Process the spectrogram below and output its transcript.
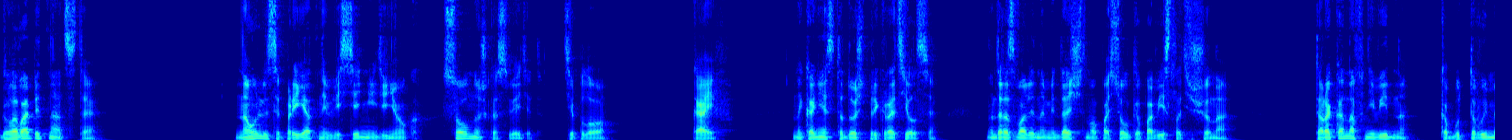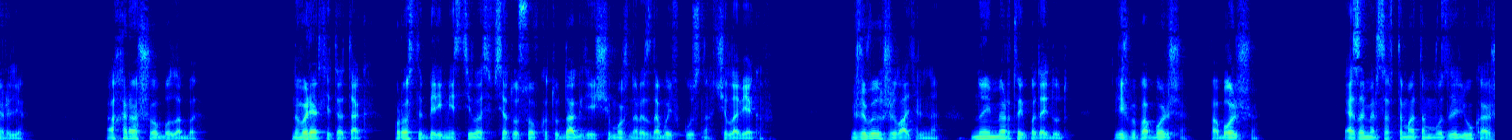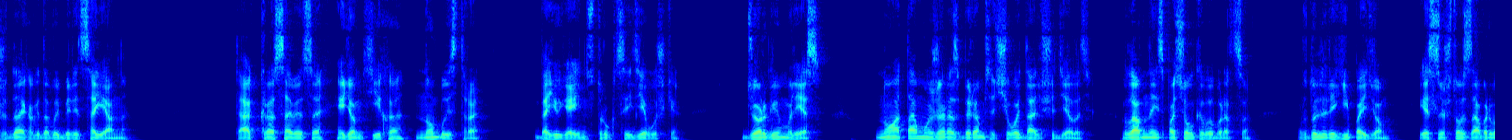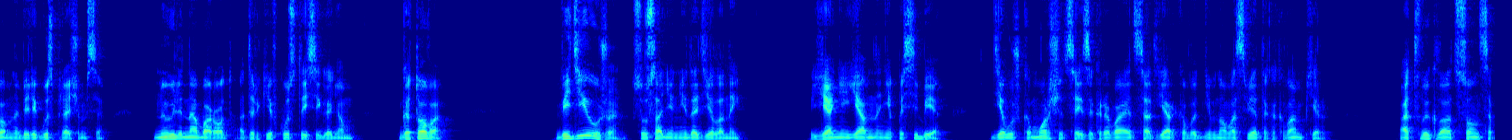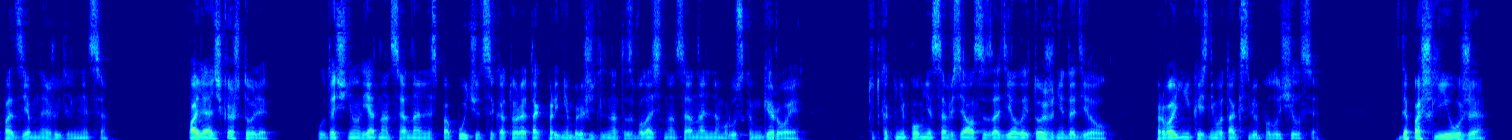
Глава 15. На улице приятный весенний денек. Солнышко светит. Тепло. Кайф. Наконец-то дождь прекратился. Над развалинами дачного поселка повисла тишина. Тараканов не видно, как будто вымерли. А хорошо было бы. Но вряд ли это так. Просто переместилась вся тусовка туда, где еще можно раздобыть вкусных человеков. Живых желательно, но и мертвые подойдут. Лишь бы побольше, побольше. Я замер с автоматом возле люка, ожидая, когда выберется Яна. «Так, красавица, идем тихо, но быстро». Даю я инструкции девушке. «Дергаем в лес. Ну а там уже разберемся, чего дальше делать. Главное, из поселка выбраться. Вдоль реки пойдем. Если что, за обрывом на берегу спрячемся. Ну или наоборот, от реки в кусты сиганем. Готово?» «Веди уже, Сусанин недоделанный». Я не явно не по себе. Девушка морщится и закрывается от яркого дневного света, как вампир. Отвыкла от солнца подземная жительница. «Полячка, что ли?» – уточнил я национальность попутчицы, которая так пренебрежительно отозвалась о национальном русском герое. Тут, как мне помнится, взялся за дело и тоже не доделал. Проводник из него так себе получился. «Да пошли уже!»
